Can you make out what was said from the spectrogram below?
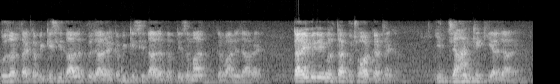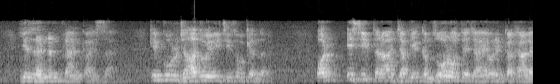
गुजरता है, कभी किसी अदालत में जा रहे हैं, कभी किसी अदालत में अपनी जमानत करवाने जा रहे हैं। टाइम ही नहीं मिलता कुछ और करने का। ये जान के किया जा रहा है। ये लंदन प्लान का हिस्सा है कि इनको उलझा दो इन्हीं चीज़ों के अंदर। और इसी तरह जब ये कमज़ोर होते जाएँ और इनका ख्याल है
